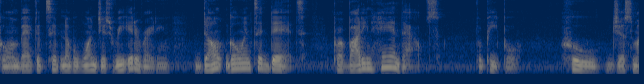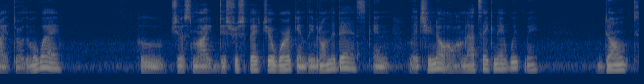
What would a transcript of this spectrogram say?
going back to tip number one, just reiterating don't go into debt providing handouts for people who just might throw them away, who just might disrespect your work and leave it on the desk and let you know, oh, I'm not taking that with me. Don't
